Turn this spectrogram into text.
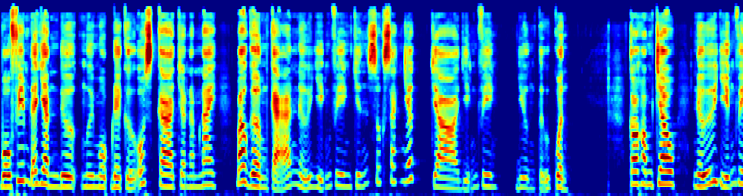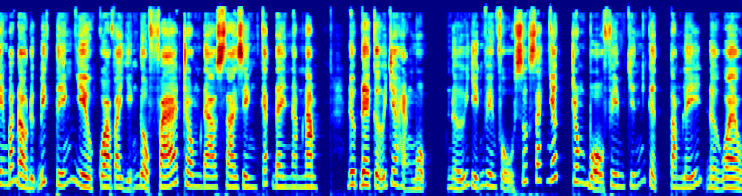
Bộ phim đã giành được 11 đề cử Oscar cho năm nay, bao gồm cả nữ diễn viên chính xuất sắc nhất cho diễn viên Dương Tử Quỳnh. Còn Hồng Châu, nữ diễn viên bắt đầu được biết tiếng nhiều qua vai diễn đột phá trong Downsizing cách đây 5 năm, được đề cử cho hạng mục nữ diễn viên phụ xuất sắc nhất trong bộ phim chính kịch tâm lý The Well.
